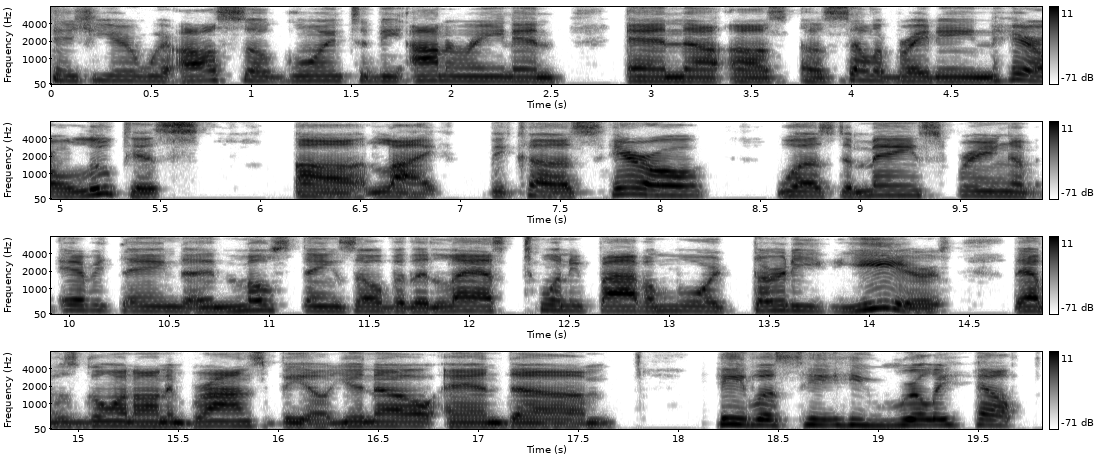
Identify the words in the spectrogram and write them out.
10th year, we're also going to be honoring and and uh, uh, uh celebrating Harold Lucas' uh, life because Harold was the mainspring of everything and most things over the last 25 or more 30 years that was going on in Bronzeville, you know, and um, he was he he really helped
